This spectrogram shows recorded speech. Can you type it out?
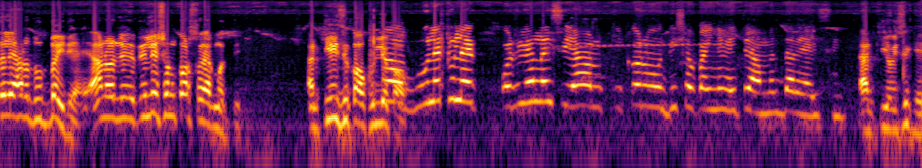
দিলে আরও দুধ বাইরে এখন রিলেশন করছ এর মধ্যে? আর কি হয়েছে কও খুললে কও? ভুলে টুলে করিয়া লাইছি এখন কি করব? দিশা পাই না হইতে আমার দ্বারা আইছি। আর কি হয়েছে কি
